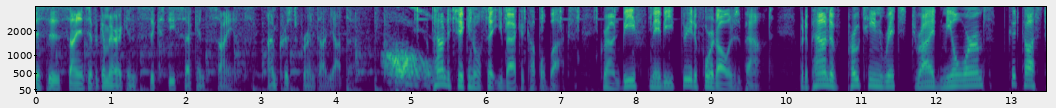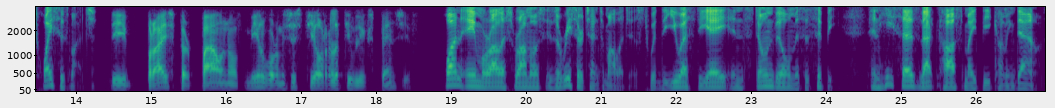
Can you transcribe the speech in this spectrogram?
This is Scientific American's 60 Second Science. I'm Christopher Intagliata. A pound of chicken will set you back a couple bucks. Ground beef, maybe three to four dollars a pound. But a pound of protein rich dried mealworms could cost twice as much. The price per pound of mealworms is still relatively expensive. Juan A. Morales Ramos is a research entomologist with the USDA in Stoneville, Mississippi, and he says that cost might be coming down.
